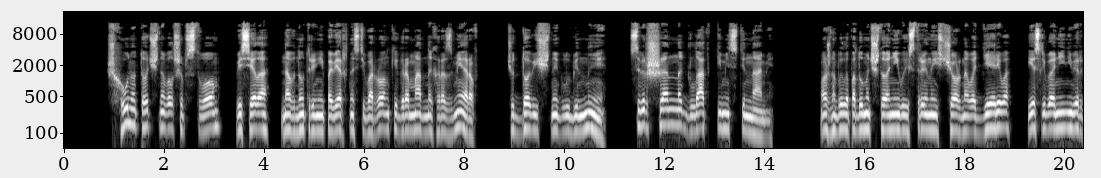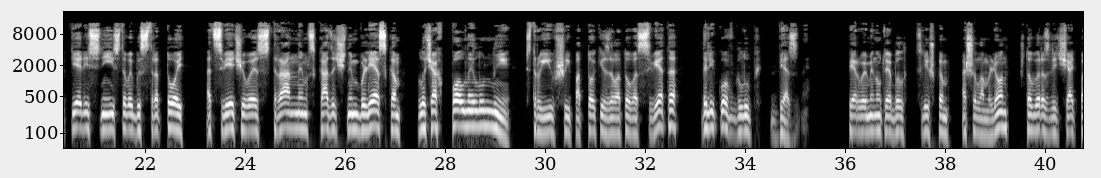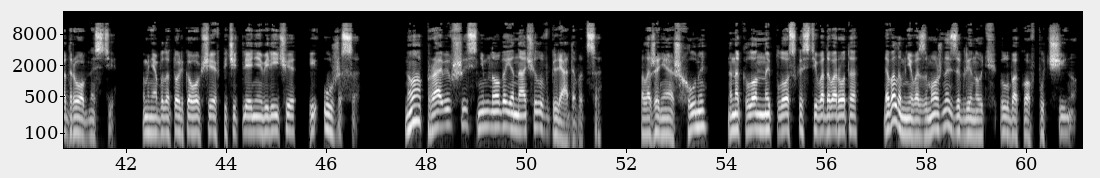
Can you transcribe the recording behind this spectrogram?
Шхуна точно волшебством висела на внутренней поверхности воронки громадных размеров, чудовищной глубины, совершенно гладкими стенами. Можно было подумать, что они выстроены из черного дерева, если бы они не вертелись с неистовой быстротой, отсвечивая странным сказочным блеском в лучах полной луны, струившей потоки золотого света далеко вглубь бездны. Первую минуту я был слишком ошеломлен, чтобы различать подробности. У меня было только общее впечатление величия и ужаса. Но, оправившись немного, я начал вглядываться. Положение шхуны на наклонной плоскости водоворота давало мне возможность заглянуть глубоко в пучину.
